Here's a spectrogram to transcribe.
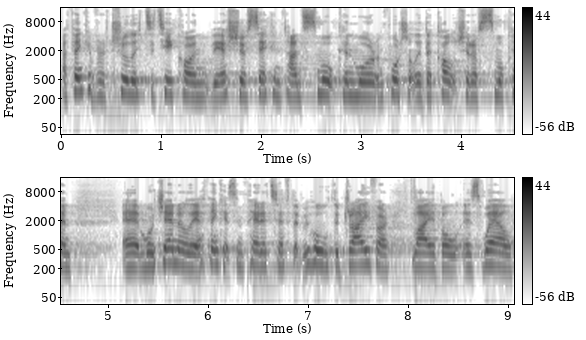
I think if we're truly to take on the issue of second-hand smoke and, more importantly, the culture of smoking, Uh, more generally, I think it's imperative that we hold the driver liable as well.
